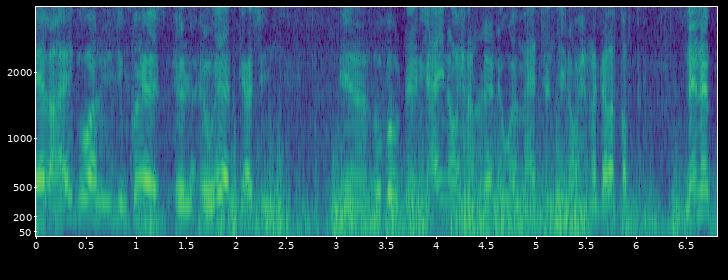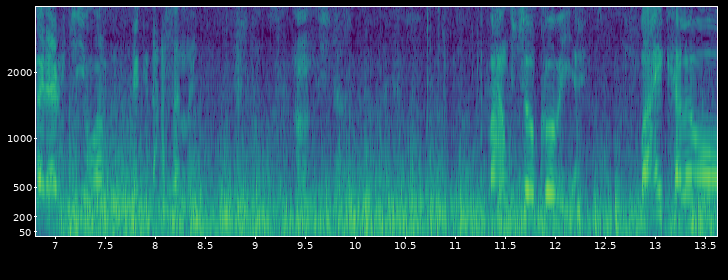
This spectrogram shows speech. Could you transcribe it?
ee lahayd waannu idinku wadaadkaasi inaan u bowdheer yahayna waxaanu leenahay waa mahadsantiina wax nagala qabta. Nana baraarujiyo waan dhig dhacsannahay waxaan ku soo koobayaa baahi kale oo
